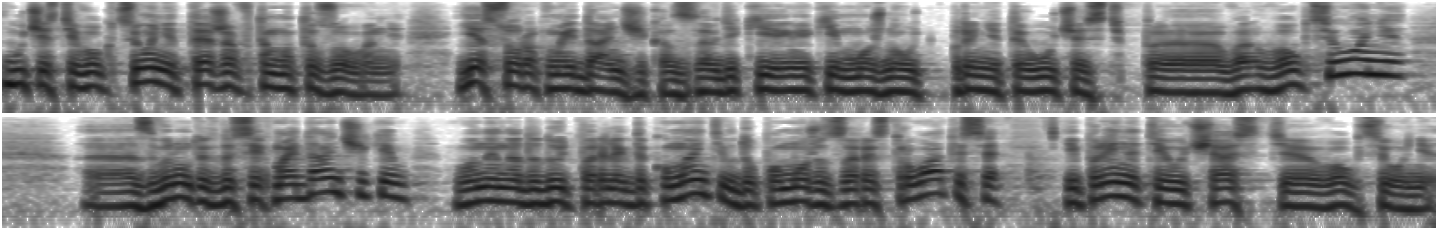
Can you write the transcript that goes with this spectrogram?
участі в аукціоні теж автоматизовані. Є 40 майданчиків, завдяки яким можна прийняти участь е, в, аукціоні. Е, Звернутися до цих майданчиків, вони нададуть перелік документів, допоможуть зареєструватися і прийняти участь е, в аукціоні.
